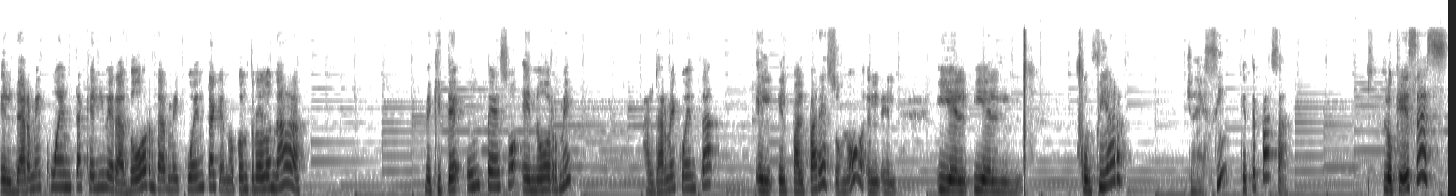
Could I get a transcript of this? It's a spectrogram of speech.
el darme cuenta, qué liberador darme cuenta que no controlo nada. Me quité un peso enorme al darme cuenta el, el palpar eso, ¿no? El, y, el, y el confiar. Yo dije, sí, ¿qué te pasa? Lo que es es.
